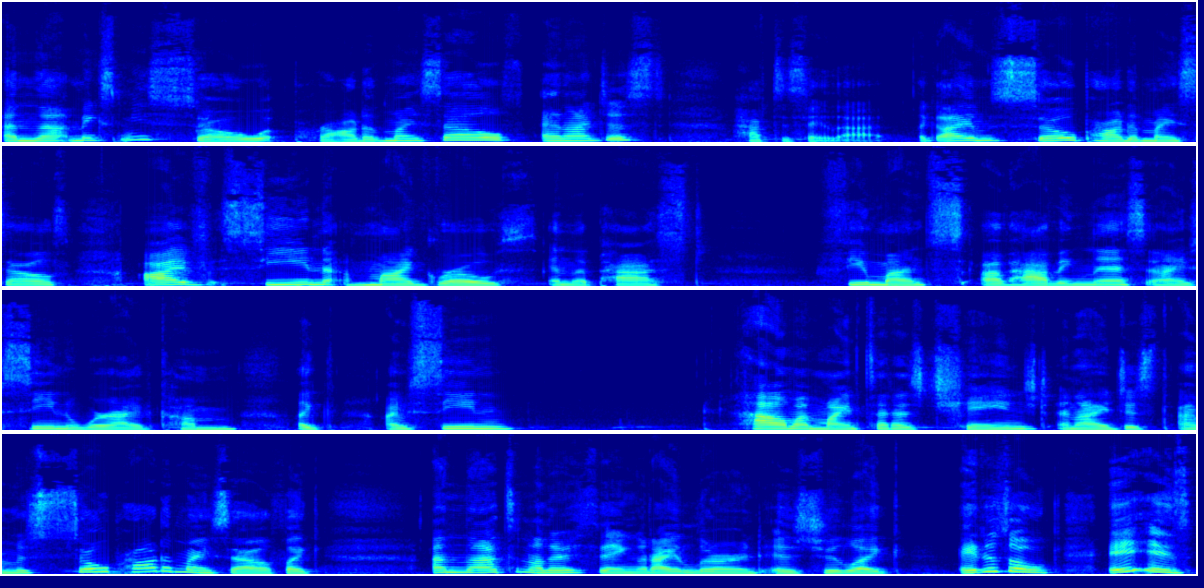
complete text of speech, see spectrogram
and that makes me so proud of myself. And I just have to say that. Like, I am so proud of myself. I've seen my growth in the past few months of having this, and I've seen where I've come. Like, I've seen how my mindset has changed, and I just, I'm just so proud of myself. Like, and that's another thing that I learned is to like, it is okay, it is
